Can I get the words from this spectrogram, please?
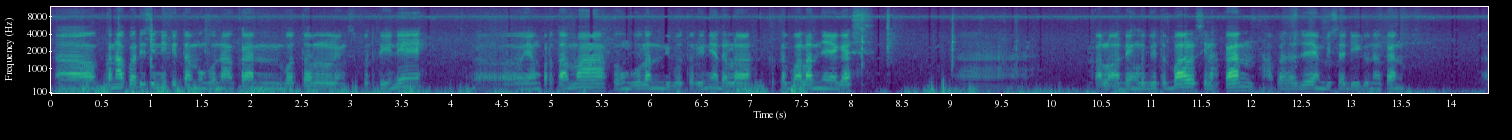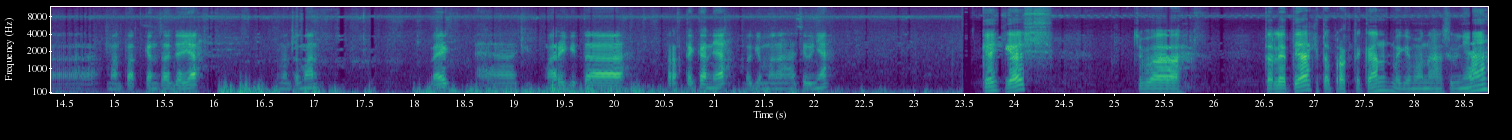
Uh, kenapa di sini kita menggunakan botol yang seperti ini? Uh, yang pertama keunggulan di botol ini adalah ketebalannya ya guys. Kalau ada yang lebih tebal silahkan. Apa saja yang bisa digunakan manfaatkan saja ya teman-teman baik uh, mari kita praktekkan ya bagaimana hasilnya. Oke guys. Coba kita lihat ya kita praktekkan bagaimana hasilnya.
